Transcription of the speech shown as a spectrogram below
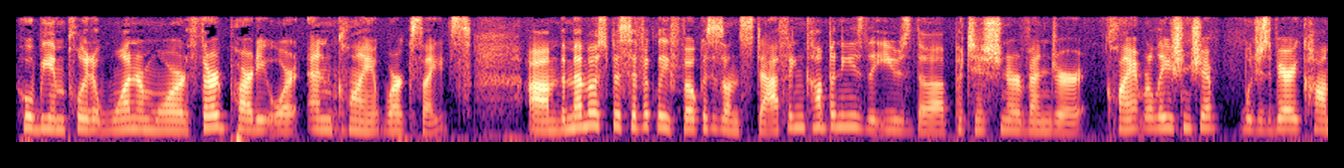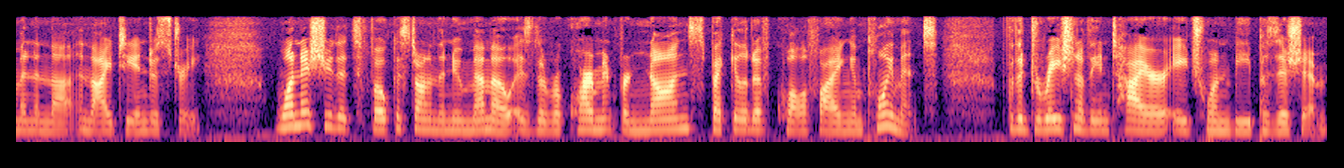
who will be employed at one or more third-party or end client work sites. Um, the memo specifically focuses on staffing companies that use the petitioner vendor client relationship, which is very common in the in the IT industry. One issue that's focused on in the new memo is the requirement for non speculative qualifying employment for the duration of the entire H 1B position.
